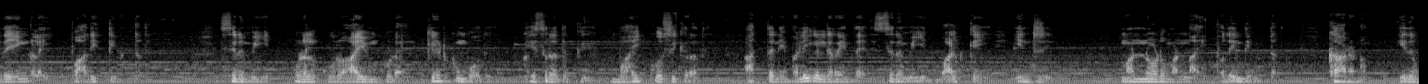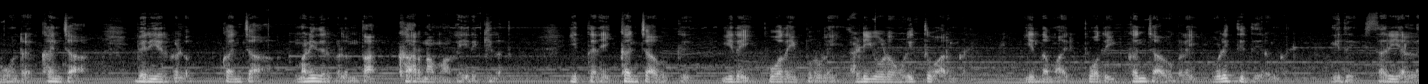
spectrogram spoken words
இதயங்களை பாதித்து விட்டது. சிறுமியின் உடல் கூறு ஆய்வும் கூட கேட்கும்போது பேசுறதுக்கு வாய் கூசுகிறது அத்தனை வழிகள் நிறைந்த சிறுமியின் வாழ்க்கை இன்று மண்ணோடு மண்ணாய் புதைந்து விட்டது. காரணம் இது போன்ற கஞ்சா வெறியர்களும் கஞ்சா மனிதர்களும் தான் காரணமாக இருக்கிறது. இத்தனை கஞ்சாவுக்கு இதை போதைப் பொருளை அடியோடு ஒழித்து வாருங்கள். இந்த மாதிரி போதை கஞ்சாவுகளை ஒழித்து தீருங்கள். இது சரியல்ல.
